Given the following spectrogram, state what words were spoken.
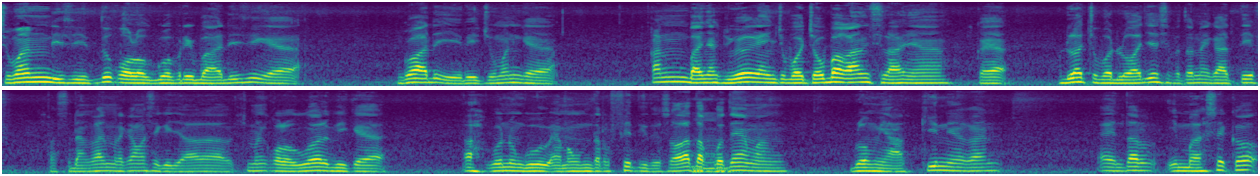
Cuman di situ kalau gue pribadi sih kayak gue ada iri cuman kayak kan banyak juga yang coba-coba kan istilahnya. Kayak udahlah coba dulu aja siapa tahu negatif. Pas sedangkan mereka masih gejala. Cuman kalau gue lebih kayak ah gue nunggu emang bener fit gitu. Soalnya takutnya emang belum yakin ya kan. Eh ntar imbasnya kok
